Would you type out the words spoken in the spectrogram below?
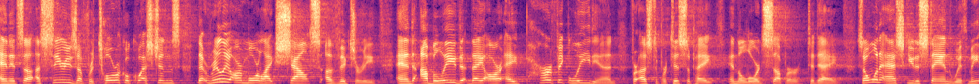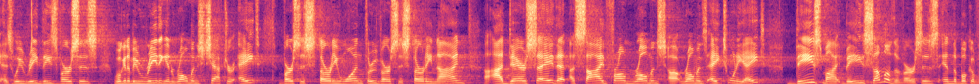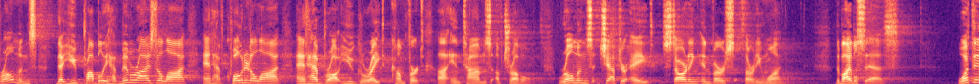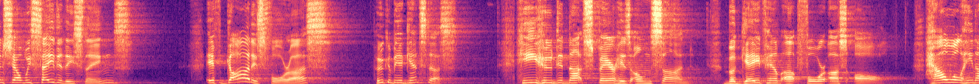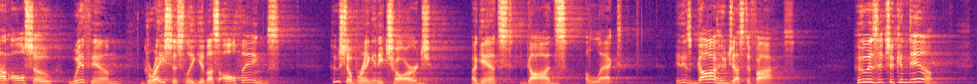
and it's a, a, series of rhetorical questions that really are more like shouts of victory. And I believe that they are a perfect lead in for us to participate in the Lord's Supper today. So I want to ask you to stand with me as we read these verses. We're going to be reading in Romans chapter 8, verses 31 through verses 39. Uh, I dare say that aside from Romans, uh, Romans 8 28, these might be some of the verses in the book of Romans that you probably have memorized a lot and have quoted a lot and have brought you great comfort uh, in times of trouble. Romans chapter 8, starting in verse 31. The Bible says, What then shall we say to these things? If God is for us, who can be against us? He who did not spare his own son but gave him up for us all. How will he not also with him graciously give us all things? Who shall bring any charge against God's elect? It is God who justifies. Who is it to condemn?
